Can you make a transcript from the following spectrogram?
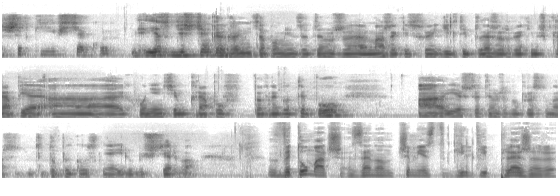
Szybkich i Wściekłych. Jest gdzieś cienka granica pomiędzy tym, że masz jakieś swoje guilty pleasure w jakimś krapie, a chłonięciem krapów pewnego typu, a jeszcze tym, że po prostu masz dupy gust, nie? I lubisz ścierwa. Wytłumacz, Zenon, czym jest guilty pleasure,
